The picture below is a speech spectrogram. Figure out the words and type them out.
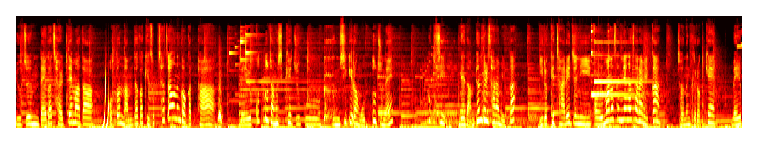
요즘 내가 잘 때마다 어떤 남자가 계속 찾아오는 것 같아. 매일 꽃도 장식해주고 음식이랑 옷도 주네. 혹시 내 남편 될 사람일까? 이렇게 잘해주니 얼마나 상냥한 사람일까? 저는 그렇게 매일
